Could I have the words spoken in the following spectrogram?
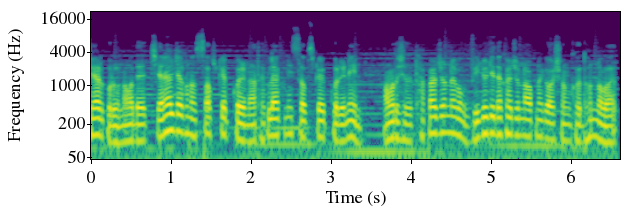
শেয়ার করুন। আমাদের চ্যানেলটি এখনও সাবস্ক্রাইব করে না থাকলে আপনি সাবস্ক্রাইব করে নিন। আমাদের সাথে থাকার জন্য এবং ভিডিওটি দেখার জন্য আপনাকে অসংখ্য ধন্যবাদ।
